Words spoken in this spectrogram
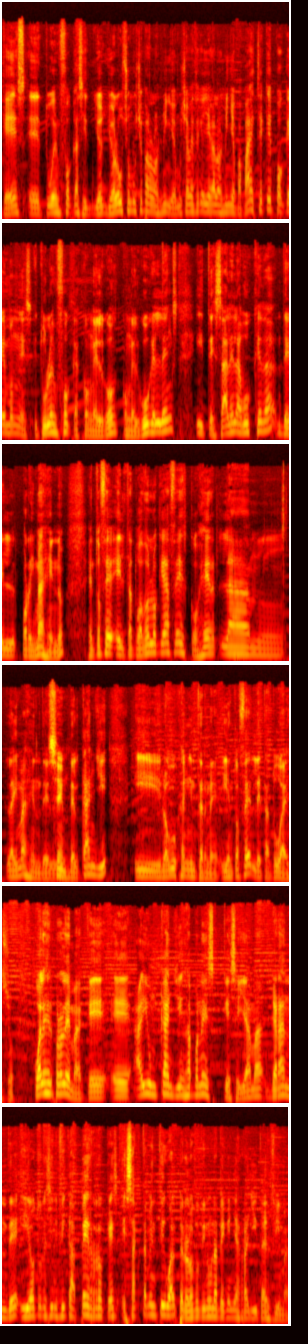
que es eh, tú enfocas, y yo, yo lo uso mucho para los niños, hay muchas veces que llegan los niños, papá, ¿este qué Pokémon es? Y tú lo enfocas con el, go- con el Google Lens y te sale la búsqueda del, por imagen, ¿no? Entonces el tatuador lo que hace es coger la, mm, la imagen del, Sí. del kanji y lo busca en internet y entonces le tatúa eso. ¿Cuál es el problema? Que eh, hay un kanji en japonés que se llama grande y otro que significa perro, que es exactamente igual, pero el otro tiene una pequeña rayita encima.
